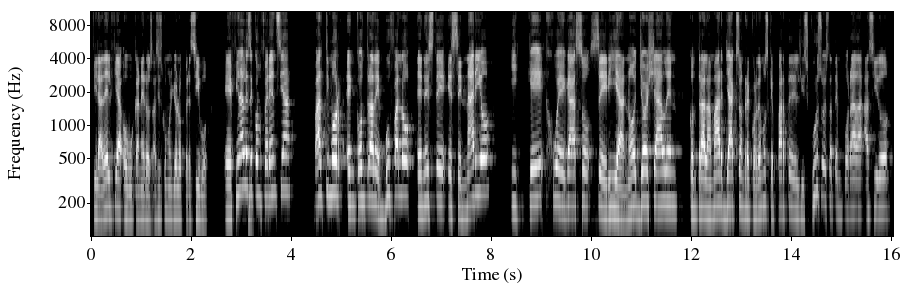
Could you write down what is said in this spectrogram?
Filadelfia o Bucaneros, así es como yo lo percibo. Eh, finales de conferencia, Baltimore en contra de Buffalo en este escenario y qué juegazo sería, ¿no? Josh Allen contra Lamar Jackson. Recordemos que parte del discurso de esta temporada ha sido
